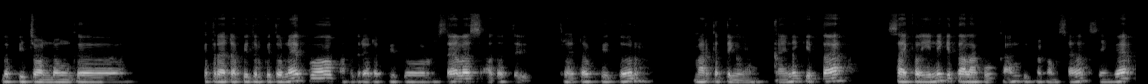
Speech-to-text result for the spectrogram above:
lebih condong ke, ke terhadap fitur-fitur network atau terhadap fitur sales atau terhadap fitur marketingnya. Nah ini kita cycle ini kita lakukan di Telkomsel sehingga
